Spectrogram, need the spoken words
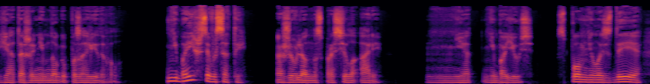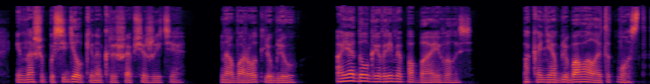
Я даже немного позавидовал. «Не боишься высоты?» – оживленно спросила Ари. «Нет, не боюсь». Вспомнилась Дея и наши посиделки на крыше общежития. Наоборот, люблю. А я долгое время побаивалась, пока не облюбовала этот мост,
